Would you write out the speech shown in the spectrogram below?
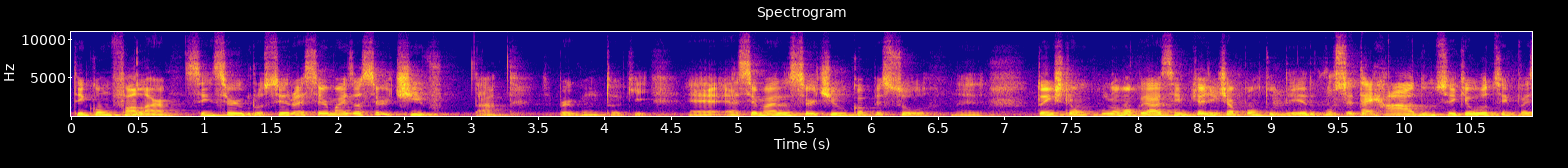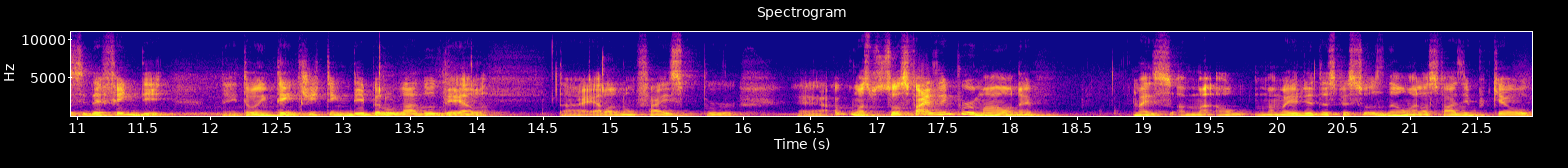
Tem como falar sem ser grosseiro? É ser mais assertivo, tá? Pergunta aqui. É, é ser mais assertivo com a pessoa, né? Então a gente tem que tomar cuidado sempre que a gente aponta o dedo, você tá errado, não sei o que, o outro sempre vai se defender. Né? Então tente entender pelo lado dela, tá? Ela não faz por. É, algumas pessoas fazem por mal, né? Mas a, a, a, maioria das pessoas não, elas fazem porque é o,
